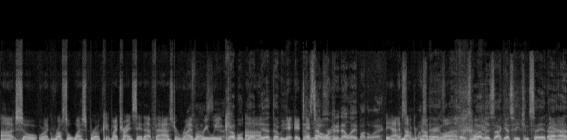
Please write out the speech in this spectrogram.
Uh, so, like Russell Westbrook, if I try and say that fast or rivalry fast, week, Double, dub, uh, yeah, W. it- it double. takes He's not over. working in L.A. by the way. Yeah, Russell not- not very well. not- as well as I guess he can say it. Yeah, I, I,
